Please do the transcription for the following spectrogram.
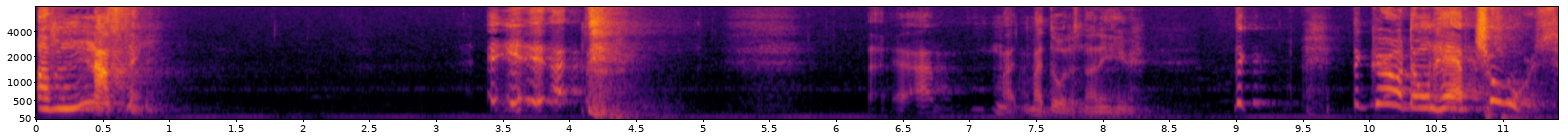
Of nothing. my, my daughter's not in here. The, the girl don't have chores.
